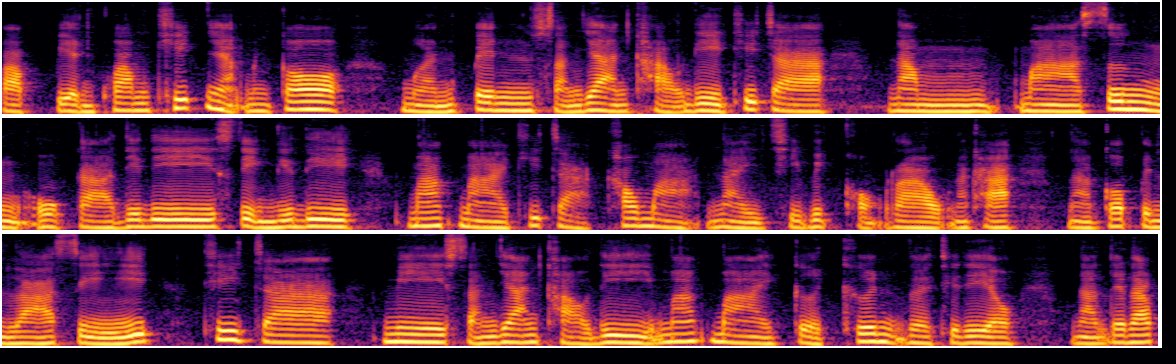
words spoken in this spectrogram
ปรับเปลี่ยนความคิดเนี่ยมันก็เหมือนเป็นสัญญาณข่าวดีที่จะนำมาซึ่งโอกาสดีๆ สิ่งดีๆ มากมายที่จะเข้ามาในชีวิตของเรานะคะนะก็เป็นราศีที่จะมีสัญญาณข่าวดีมากมายเกิดขึ้นเลยทีเดียวนะได้รับ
